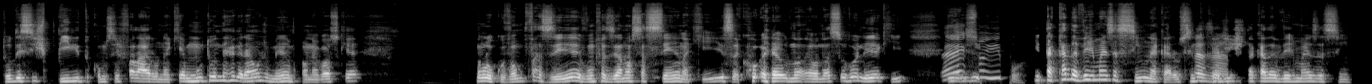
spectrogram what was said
todo esse espírito, como vocês falaram, né? Que é muito underground mesmo, que é um negócio que é maluco, vamos fazer, vamos fazer a nossa cena aqui, sacou? É o, é o nosso rolê aqui. É e, isso aí, pô. E tá cada vez mais assim, né, cara? Eu sinto Exato. que a gente tá cada vez mais assim.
